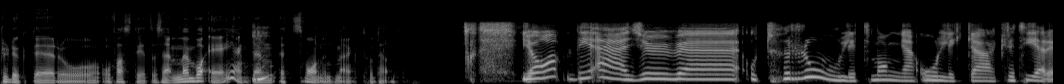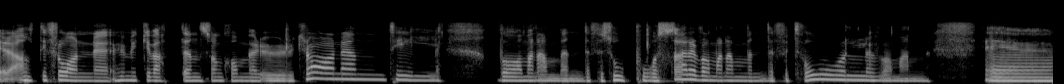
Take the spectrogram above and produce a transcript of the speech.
produkter och, och fastigheter och så här. Men vad är egentligen Mm. ett svanenmärkt hotell? Ja, det är ju eh, otroligt många olika kriterier. Allt ifrån eh, hur mycket vatten som kommer ur kranen till vad man använder för soppåsar, vad man använder för tvål, vad, man, eh,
